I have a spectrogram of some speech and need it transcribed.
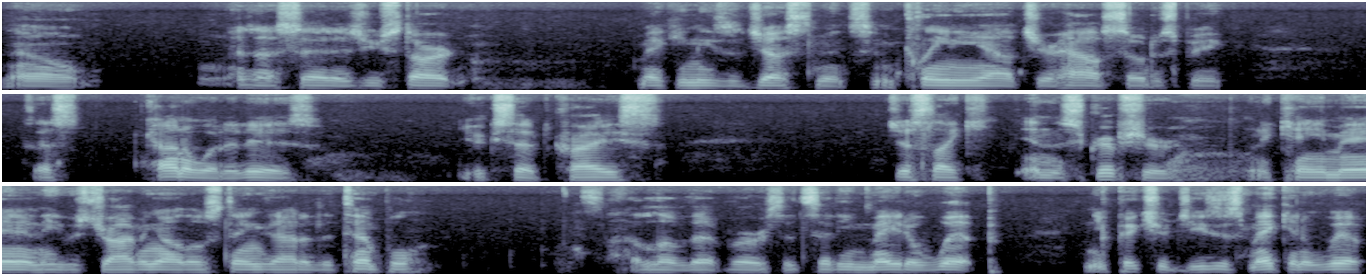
Now, as I said, as you start making these adjustments and cleaning out your house, so to speak, that's kind of what it is. You accept Christ, just like in the scripture when he came in and he was driving all those things out of the temple. I love that verse. It said he made a whip. And you picture Jesus making a whip,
